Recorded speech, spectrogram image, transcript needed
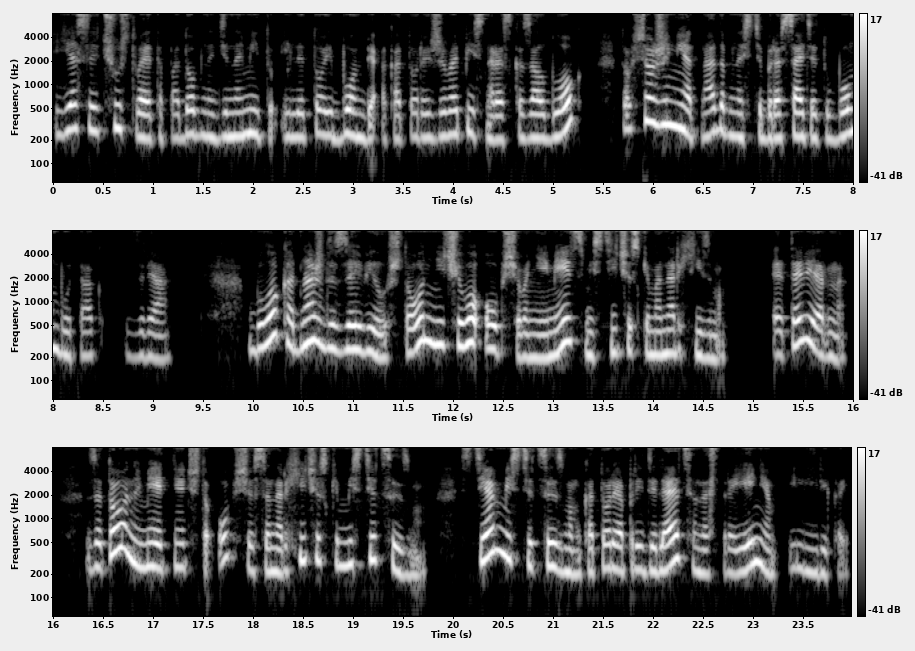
И если чувство это подобно динамиту или той бомбе, о которой живописно рассказал Блок, то все же нет надобности бросать эту бомбу так Зря. Блок однажды заявил, что он ничего общего не имеет с мистическим анархизмом. Это верно. Зато он имеет нечто общее с анархическим мистицизмом, с тем мистицизмом, который определяется настроением и лирикой.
